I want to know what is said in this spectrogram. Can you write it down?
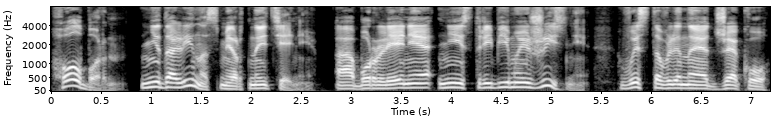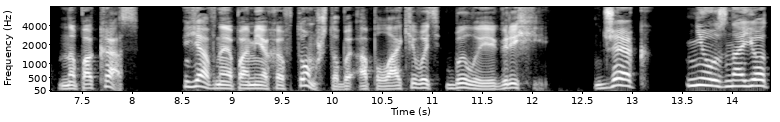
Холборн – не долина смертной тени, а бурление неистребимой жизни, выставленное Джеку на показ. Явная помеха в том, чтобы оплакивать былые грехи. Джек не узнает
